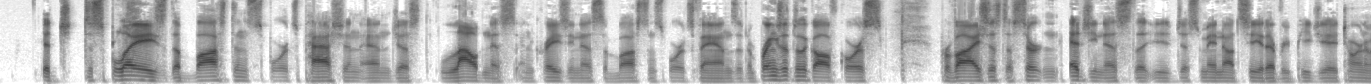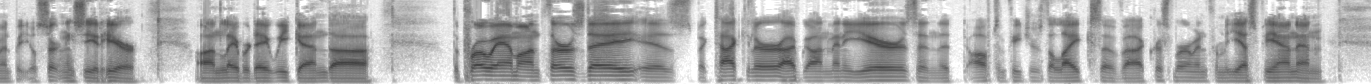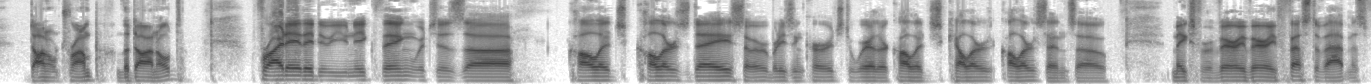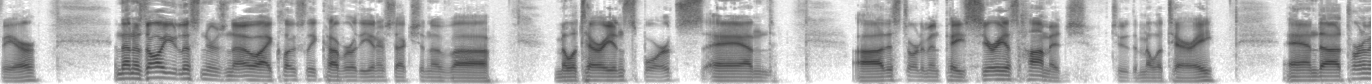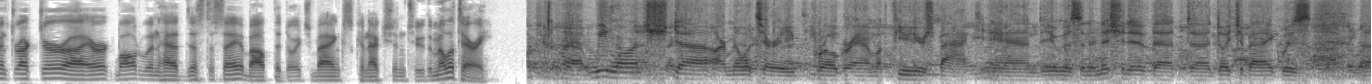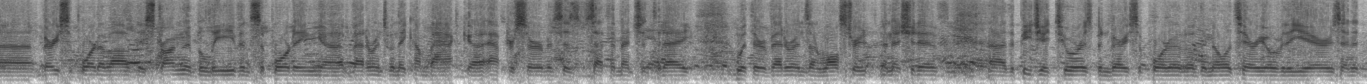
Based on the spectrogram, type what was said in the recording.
it displays the Boston sports passion and just loudness and craziness of Boston sports fans, and it brings it to the golf course. Provides just a certain edginess that you just may not see at every PGA tournament, but you'll certainly see it here on Labor Day weekend. Uh, the pro am on Thursday is spectacular. I've gone many years, and it often features the likes of uh, Chris Berman from ESPN and Donald Trump, the Donald. Friday they do a unique thing, which is uh, College Colors Day, so everybody's encouraged to wear their college color, colors, and so makes for a very very festive atmosphere. And then, as all you listeners know, I closely cover the intersection of uh, military and sports, and uh, this tournament pays serious homage to the military. And uh, tournament director uh, Eric Baldwin had this to say about the Deutsche Bank's connection to the military. Uh, we launched uh, our military program a few years back, and it was an initiative that uh, Deutsche Bank was uh, very supportive of. They strongly believe in supporting uh, veterans when they come back after service, as Seth had mentioned today, with their Veterans on Wall Street initiative. the PGA Tour has been very supportive of the military over the years, and it,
